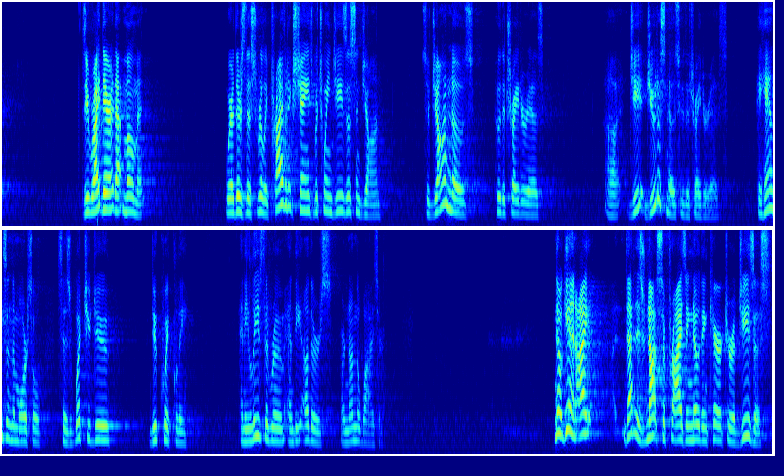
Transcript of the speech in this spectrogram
See, right there at that moment, where there's this really private exchange between Jesus and John. So John knows who the traitor is. Uh, G- Judas knows who the traitor is. He hands him the morsel, says, What you do, do quickly. And he leaves the room, and the others are none the wiser. Now, again, I, that is not surprising knowing the character of Jesus.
